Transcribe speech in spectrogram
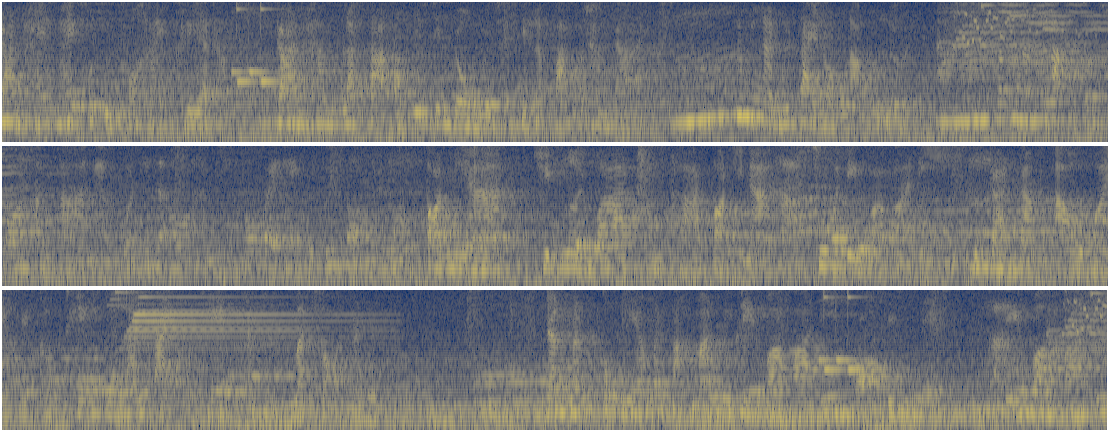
การให้ให้คนอื่นเขาหายเครียดอะการทำรักษาออฟฟิศซินโดรมโดยใช้ศิลปะก็ทำได้ อืมซึ่งมีงานวิจัยรองรับหมดเลย อืมเพราะฉะนั้นหลักองค์กรต่างๆเนี่ยควรที่จะเอาสารนี้เข้าไปให้คุณตุ้ยสอนด้วยเนาะ ตอนเนี้ยคิดเลยว่าทำคลาสตอนนี้นะ ค่ะชื่อว่าเดวาบาดีคือการนำเอา mindset ของเทพและร่างกายของเทพเนี่ยมาสอนมนุษย์ ดังนั้นตรงเนี้ยมันสามารถมี Deva Body for Business ค่ะ Deva Body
